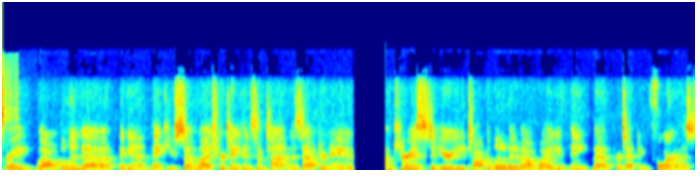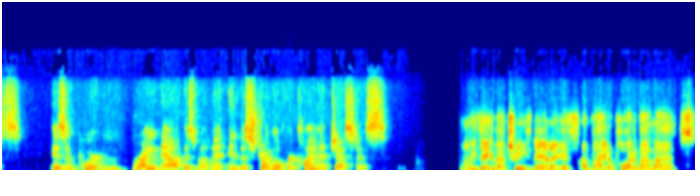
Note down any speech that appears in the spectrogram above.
Great. Well, Belinda, again, thank you so much for taking some time this afternoon. I'm curious to hear you talk a little bit about why you think that protecting forests is important right now at this moment in the struggle for climate justice. When we think about trees, Danna, it's a vital part of our lives.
